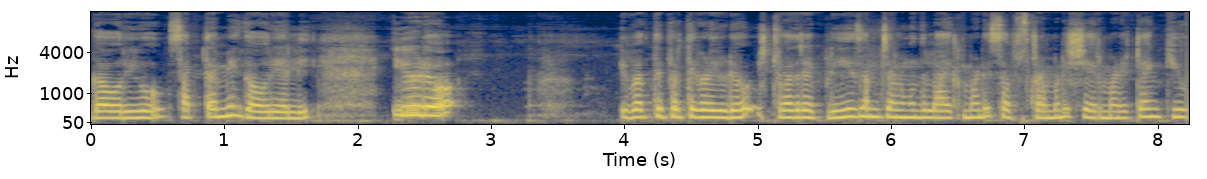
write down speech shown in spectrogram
ಗೌರಿಯು ಸಪ್ತಮಿ ಗೌರಿಯಲ್ಲಿ. ಈ ವಿಡಿಯೋ ವಿಭಕ್ತಿ ಪ್ರತಿಗಳ ವಿಡಿಯೋ ಇಷ್ಟವಾದರೆ ಪ್ಲೀಸ್ ನಮ್ಮ ಚಾನಲ್ಗೊಂದು ಲೈಕ್ ಮಾಡಿ ಸಬ್ಸ್ಕ್ರೈಬ್ ಮಾಡಿ ಶೇರ್ ಮಾಡಿ. Thank you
